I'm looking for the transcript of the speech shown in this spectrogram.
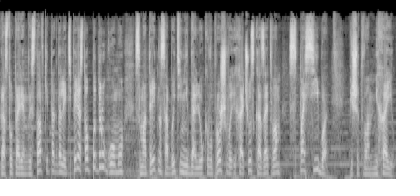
растут арендные ставки и так далее. Теперь я стал по-другому смотреть на события недалекого прошлого и хочу сказать вам спасибо, пишет вам Михаил.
